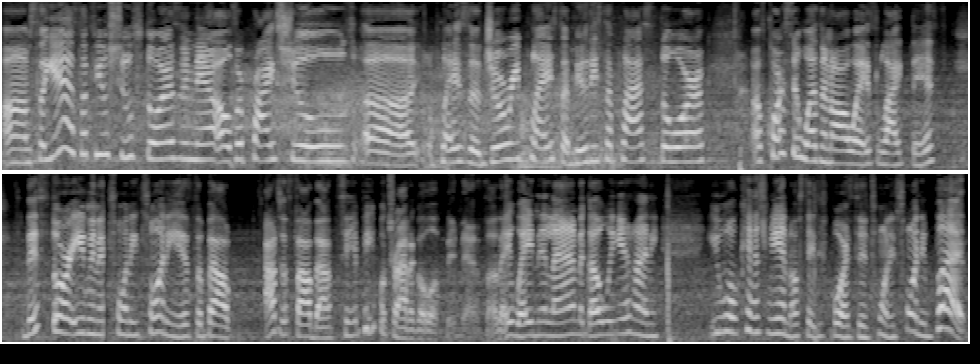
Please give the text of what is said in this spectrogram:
Um, so yeah, it's a few shoe stores in there, overpriced shoes, uh, a place, a jewelry place, a beauty supply store. Of course, it wasn't always like this. This store, even in 2020, is about. I just saw about 10 people try to go up in there, so they waiting in line to go in, honey. You won't catch me in no city sports in 2020, but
